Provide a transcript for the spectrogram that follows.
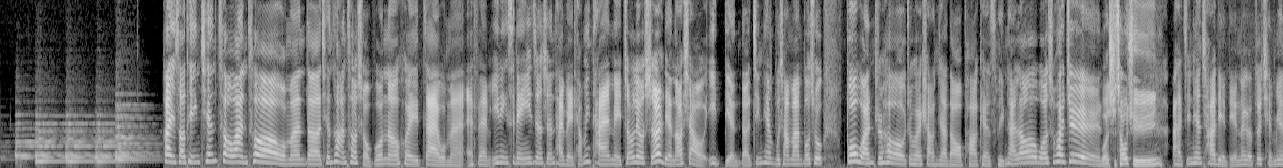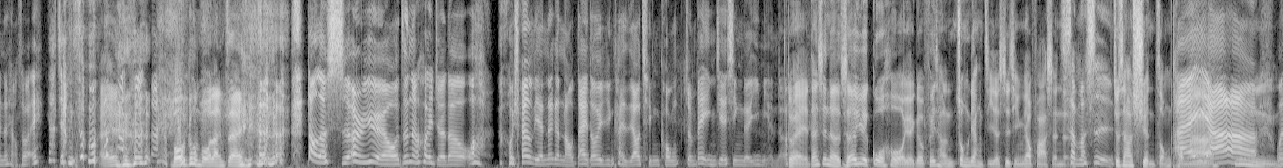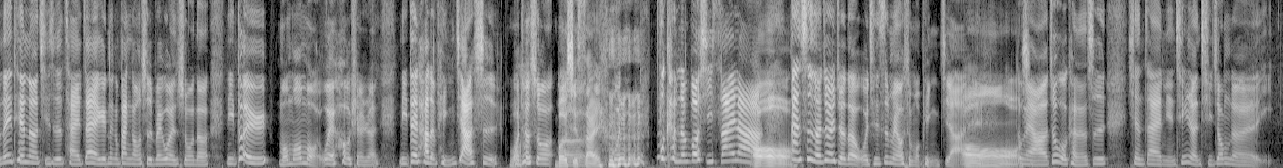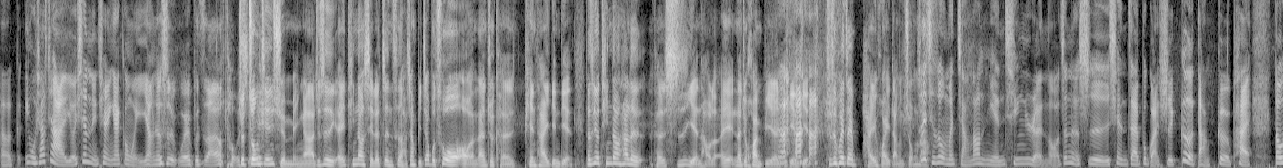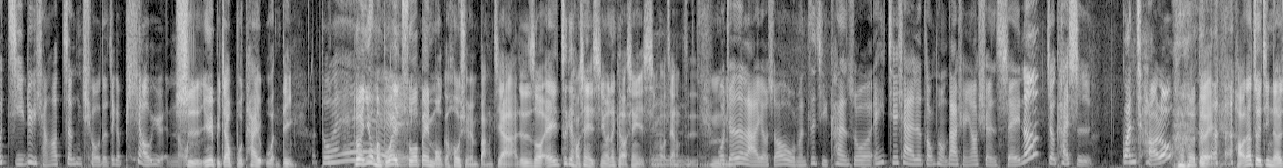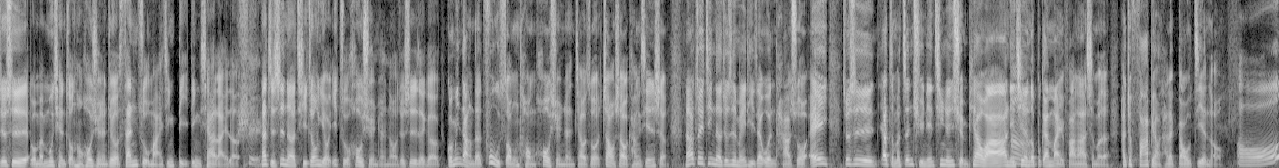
欢迎收听《千错万错》，我们的《千错万错》首播呢会在我们 FM 一零四点一正声台北调频台，每周六十二点到下午一点的今天不上班播出。播完之后就会上架到 Podcast 平台喽。我是慧俊，我是超群。啊，今天差点连那个最前面都想说，哎，要讲什么？哎，魔共魔狼在。到了十二月哦，真的会觉得哇。好像连那个脑袋都已经开始要清空，准备迎接新的一年了。对，但是呢，十二月过后有一个非常重量级的事情要发生了。什么事？就是要选总统啊！哎呀，嗯、我那天呢，其实才在那个办公室被问说呢，你对于某某某位候选人，你对他的评价是？我就说，波西塞，我不可能波西塞啦。哦哦哦！但是呢，就会觉得我其实没有什么评价。哦，对啊，就我可能是现在年轻人。其中的呃，因为我相信啊，有一些年轻人应该跟我一样，就是我也不知道要投，就中间选民啊，就是哎，听到谁的政策好像比较不错哦，那就可能偏他一点点，但是又听到他的可能失言好了，哎，那就换别人一点点，就是会在徘徊当中。所以其实我们讲到年轻人哦，真的是现在不管是各党各派都极力想要征求的这个票源哦，是因为比较不太稳定。对对，因为我们不会说被某个候选人绑架，就是说，哎，这个好像也行哦，那个好像也行哦，这样子。我觉得啦，有时候我们自己看说，哎，接下来的总统大选要选谁呢？就开始。观察喽，对，好，那最近呢，就是我们目前总统候选人就有三组嘛，已经抵定下来了。是，那只是呢，其中有一组候选人哦，就是这个国民党的副总统候选人叫做赵少康先生。然后最近呢，就是媒体在问他说，哎，就是要怎么争取年轻人选票啊？年轻人都不敢买房啊什么的，他就发表他的高见哦。哦。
